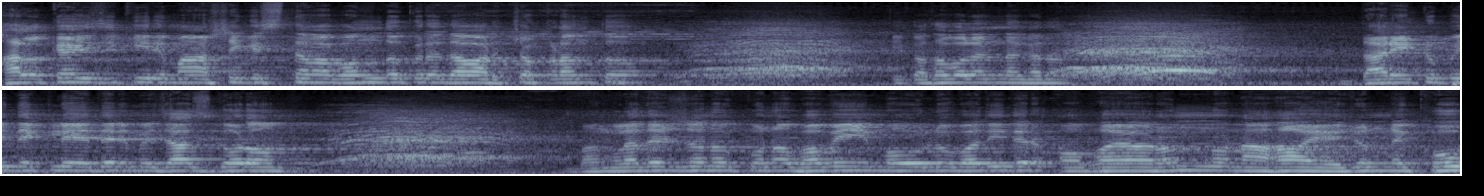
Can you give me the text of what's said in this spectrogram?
হালকাই জিকির, মাসিক ইস্তেমা বন্ধ করে দেওয়ার চক্রান্ত। কি কথা বলেন না কেন? দাড়ি টুপি দেখলে এদের মেজাজ গরম। বাংলাদেশ যেন কোনোভাবেই মৌলবাদীদের অভয়ারণ্য না হয় এই জন্য খুব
